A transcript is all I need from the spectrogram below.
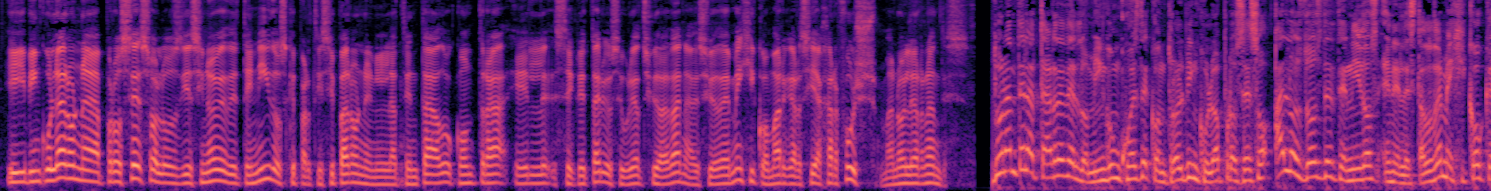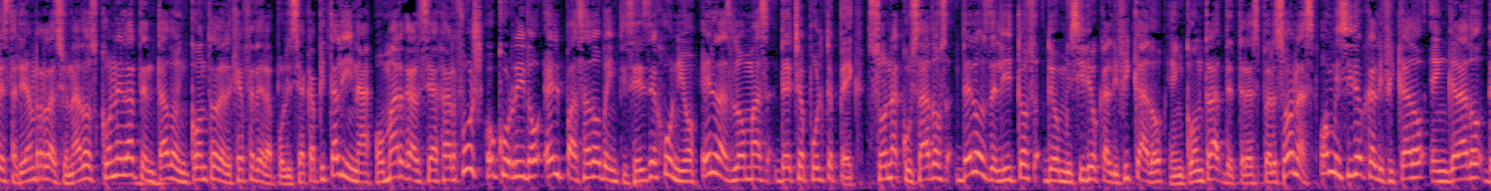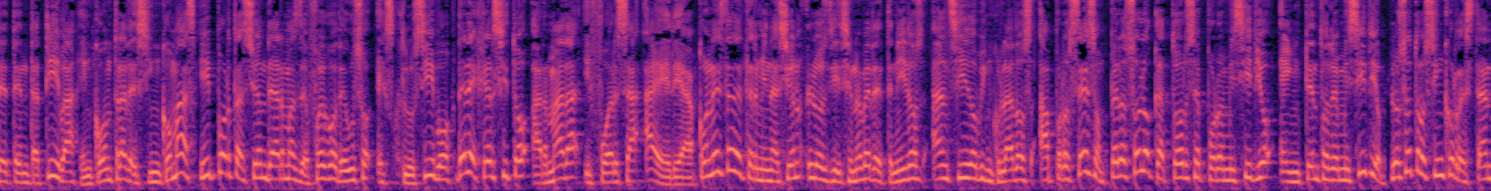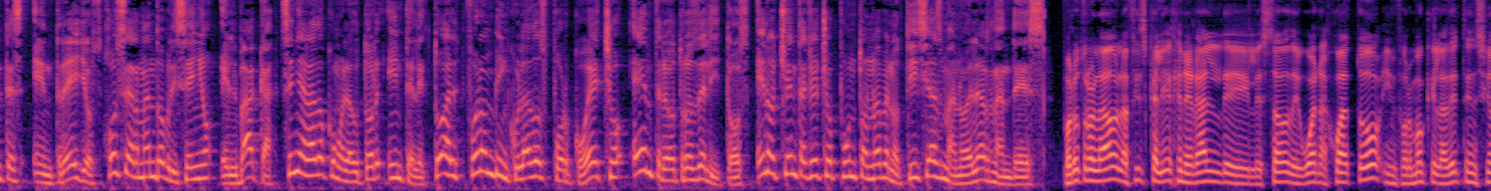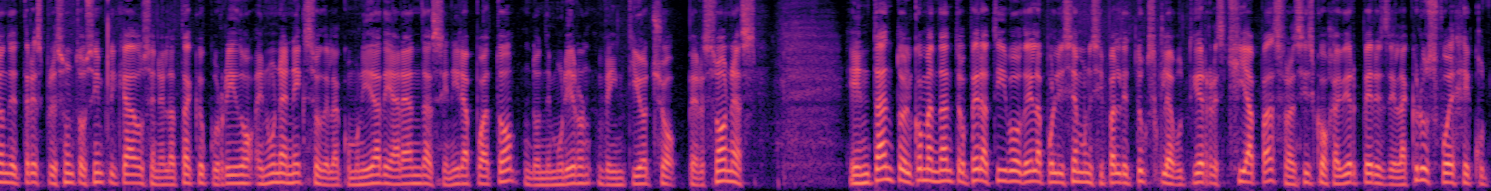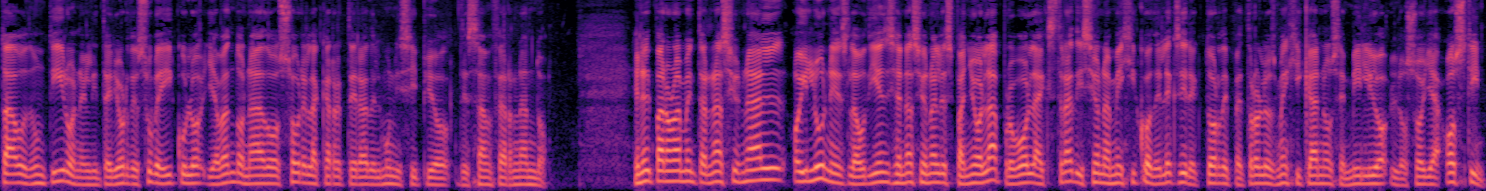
Y vincularon a proceso a los 19 detenidos que participaron en el atentado contra el secretario de Seguridad Ciudadana de Ciudad de México, Omar García Harfush, Manuel Hernández. Durante la tarde del domingo, un juez de control vinculó a proceso a los dos detenidos en el Estado de México que estarían relacionados con el atentado en contra del jefe de la policía capitalina, Omar García Harfush, ocurrido el pasado 26 de junio en las lomas de Chapultepec. Son acusados de los delitos de homicidio calificado en contra de tres personas, homicidio calificado en grado de tentativa en contra de cinco más y portación de armas de fuego de uso exclusivo del Ejército, Armada y Fuerza Aérea. Con esta determinación, los 19 detenidos han sido vinculados a proceso, pero solo 14 por homicidio e intento de homicidio. Los otros cinco restantes, entre ellos José Armando Briceño El Vaca, señalado como el autor intelectual, fueron vinculados por cohecho, entre otros delitos. En 88.9 Noticias, Manuel Hernández. Por otro lado, la Fiscalía General del Estado de Guanajuato informó que la detención de tres presuntos implicados en el ataque ocurrido en un anexo de la comunidad de Arandas en Irapuato, donde murieron 28 personas. En tanto, el comandante operativo de la Policía Municipal de Tuxtla Gutiérrez, Chiapas, Francisco Javier Pérez de la Cruz, fue ejecutado de un tiro en el interior de su vehículo y abandonado sobre la carretera del municipio de San Fernando. En el panorama internacional, hoy lunes la Audiencia Nacional Española aprobó la extradición a México del exdirector de Petróleos Mexicanos Emilio Lozoya Austin.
